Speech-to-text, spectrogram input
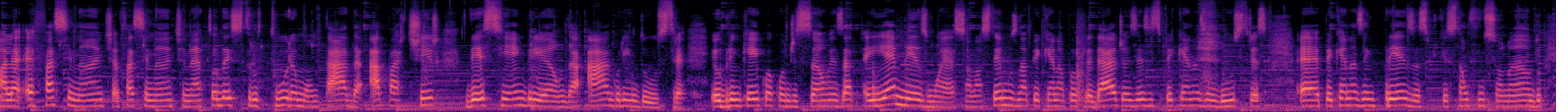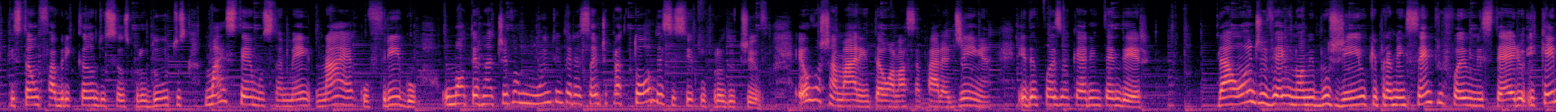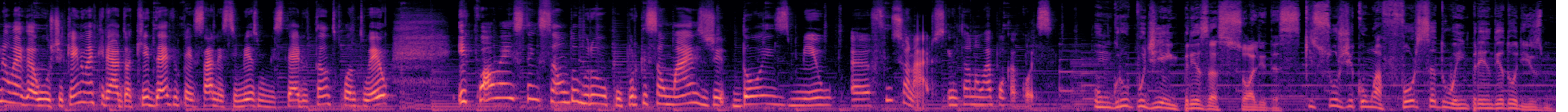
Olha, é fascinante, é fascinante, né? Toda a estrutura montada a partir desse embrião da agroindústria. Eu brinquei com a condição e é mesmo essa. Nós temos na pequena propriedade, às vezes, pequenas indústrias, é, pequenas empresas que estão funcionando, que estão fabricando seus produtos, mas temos também na Ecofrigo uma alternativa muito interessante para todo esse ciclo produtivo. Eu vou chamar então a nossa paradinha e depois eu quero entender da onde veio o nome bugio, que para mim sempre foi um mistério, e quem não é gaúcho e quem não é criado aqui deve pensar nesse mesmo mistério tanto quanto eu. E qual é a extensão do grupo? Porque são mais de 2 mil uh, funcionários, então não é pouca coisa. Um grupo de empresas sólidas que surge com a força do empreendedorismo.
